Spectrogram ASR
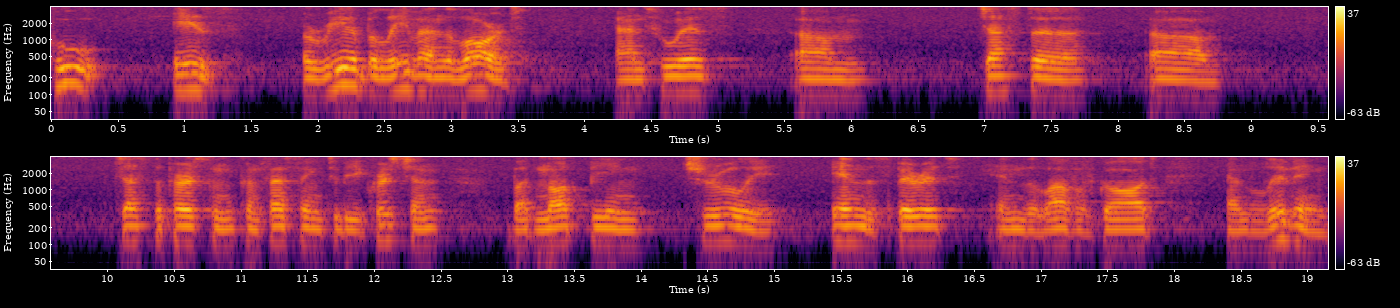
who is a real believer in the Lord and who is um, just a um, just a person confessing to be a Christian but not being truly in the Spirit, in the love of God, and living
